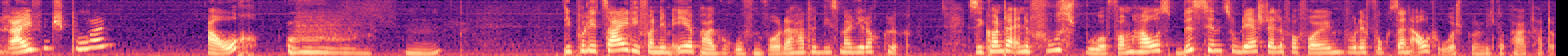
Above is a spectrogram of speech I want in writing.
Reifenspuren? Auch. Uh. Mhm. Die Polizei, die von dem Ehepaar gerufen wurde, hatte diesmal jedoch Glück. Sie konnte eine Fußspur vom Haus bis hin zu der Stelle verfolgen, wo der Fuchs sein Auto ursprünglich geparkt hatte.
